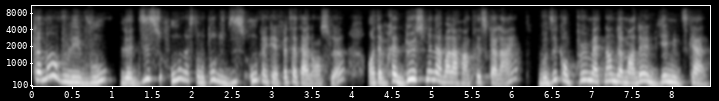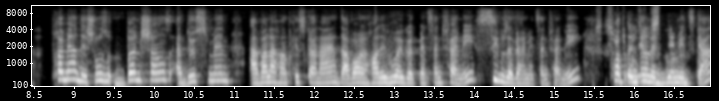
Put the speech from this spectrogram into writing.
Comment voulez-vous, le 10 août, c'était autour du 10 août quand il a fait cette annonce-là, on est à peu près deux semaines avant la rentrée scolaire, vous dire qu'on peut maintenant demander un billet médical? Première des choses, bonne chance à deux semaines avant la rentrée scolaire d'avoir un rendez-vous avec votre médecin de famille, si vous avez un médecin de famille, pour obtenir le billet médical.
